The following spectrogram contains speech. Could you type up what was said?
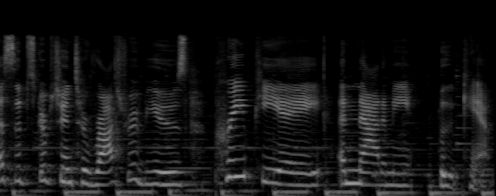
a subscription to Rosh Review's pre-PA anatomy boot camp.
